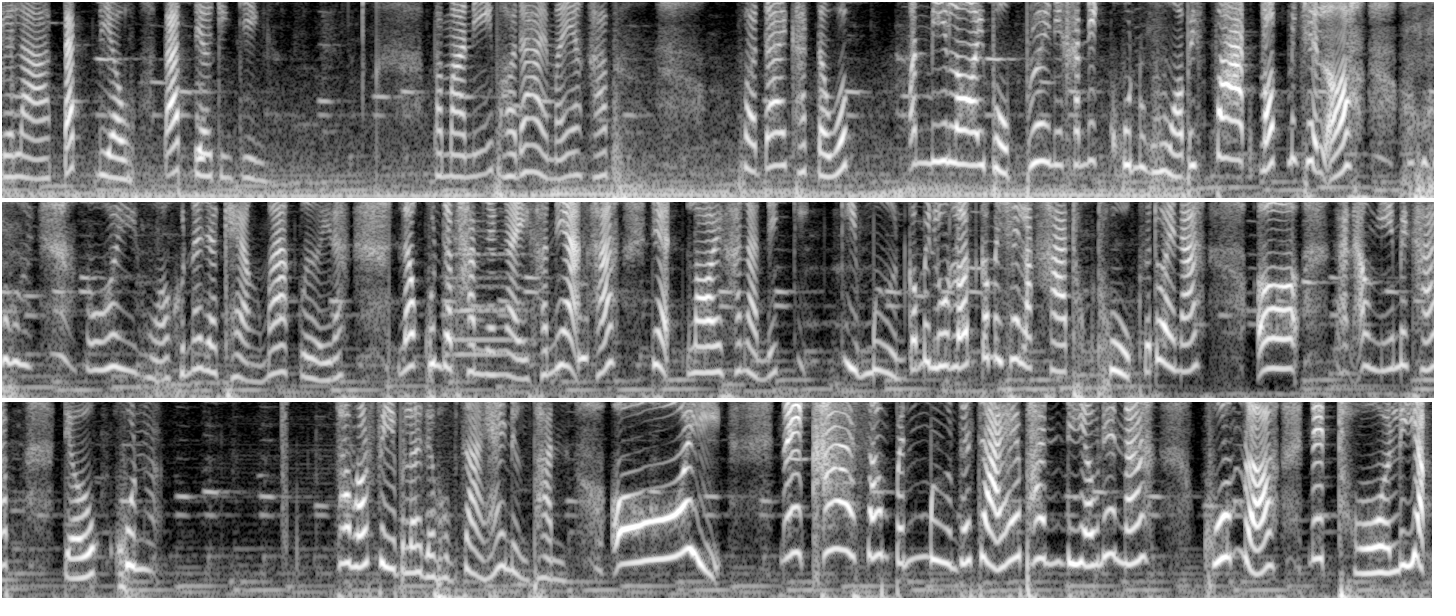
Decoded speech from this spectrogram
เวลาแป๊บเดียว แป๊บเดียวจริง ๆ ประมาณนี้พอได้ไหมครับ พอได้ค่ะแต่ว่า มันมีรอยบุบด้วยนี่คะนี่คุณหัวไปฟาดรถไม่ใช่เหรอ โอ้ยโยหัวคุณน่าจะแข็งมากเลยนะ แล้วคุณจะทำยังไงคะเนี่ยฮะ เนี่ยรอยขนาดนี้กี่กี่หมื่นก็ไม่รู้รถก็ไม่ใช่ราคาถูกๆซะด้วยนะ เอองั้นเอางี้ไหมครับ เดี๋ยวคุณซ่อมรถฟรีไปเลยเดี๋ยวผมจ่ายให้หนึ่งพันโอ้ยในค่าซ่อมเป็นหมื่นจะจ่ายให้พันเดียวเนี่ยนะ คุ้มเหรอเนี่ยโทรเรียก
